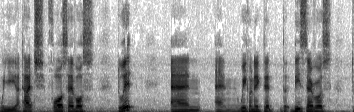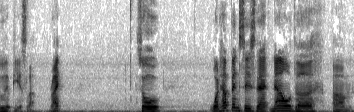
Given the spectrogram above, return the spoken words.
We attached four servos to it, and and we connected the, these servos to the PS Lab, right? So what happens is that now the um,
